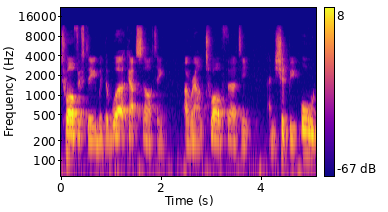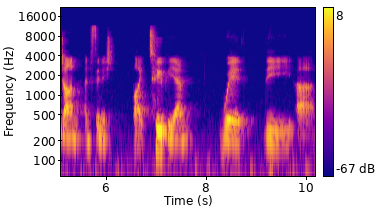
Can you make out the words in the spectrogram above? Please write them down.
12:15 with the workout starting around 12:30, and should be all done and finished by 2 p.m. with the um,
